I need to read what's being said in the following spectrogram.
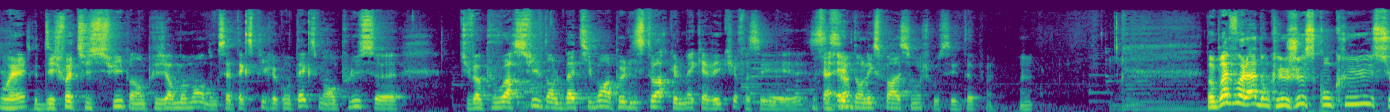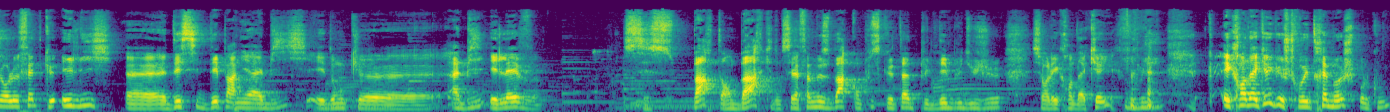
ouais. parce que des fois tu suis pendant plusieurs moments, donc ça t'explique le contexte, mais en plus tu vas pouvoir suivre dans le bâtiment un peu l'histoire que le mec a vécu. Enfin, c'est, ça aide dans l'exploration, je trouve, c'est top. Donc bref, voilà, donc le jeu se conclut sur le fait que Ellie euh, décide d'épargner Abby, et donc euh, Abby élève partent, embarque, donc c'est la fameuse barque en plus que tu as depuis le début du jeu sur l'écran d'accueil. écran d'accueil que je trouvais très moche pour le coup.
